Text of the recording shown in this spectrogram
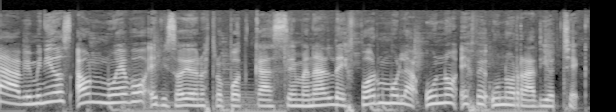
Hola, bienvenidos a un nuevo episodio de nuestro podcast semanal de Fórmula 1 F1 Radio Check.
